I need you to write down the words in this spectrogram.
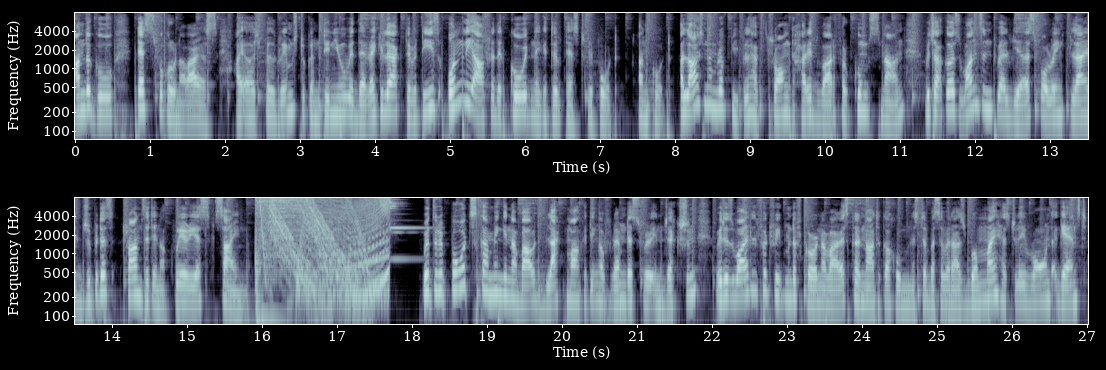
undergo tests for coronavirus. I urge pilgrims to continue with their regular activities only after the COVID negative test report. Unquote. A large number of people have thronged Haridwar for Kumbh Snan, which occurs once in 12 years following planet Jupiter's transit in Aquarius sign. With reports coming in about black marketing of remdesivir injection, which is vital for treatment of coronavirus, Karnataka Home Minister Basavaraj Bommai has today warned against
